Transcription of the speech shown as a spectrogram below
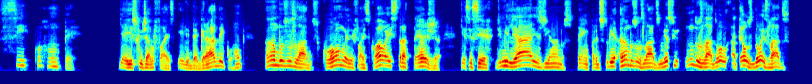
se corrompe. E é isso que o diabo faz. Ele degrada e corrompe ambos os lados. Como ele faz? Qual a estratégia que esse ser de milhares de anos tem para destruir ambos os lados, mesmo que um dos lados, ou até os dois lados,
